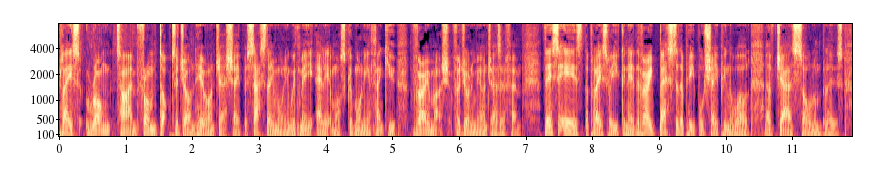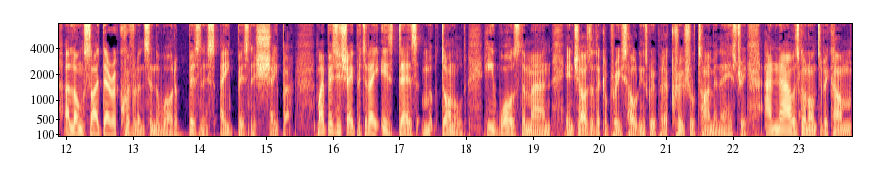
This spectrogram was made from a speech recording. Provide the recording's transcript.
place, wrong time from Dr. John here on Jazz Shaper, Saturday morning with me, Elliot Moss. Good morning, and thank you very much for joining me on Jazz FM. This is the place where you can hear the very best of the people shaping the world of jazz, soul, and blues, alongside their equivalents in the world of business, a business shaper. My business shaper today is Des McDonald. He was the man in charge of the Caprice Holdings Group at a crucial time in their history, and now has gone on to become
